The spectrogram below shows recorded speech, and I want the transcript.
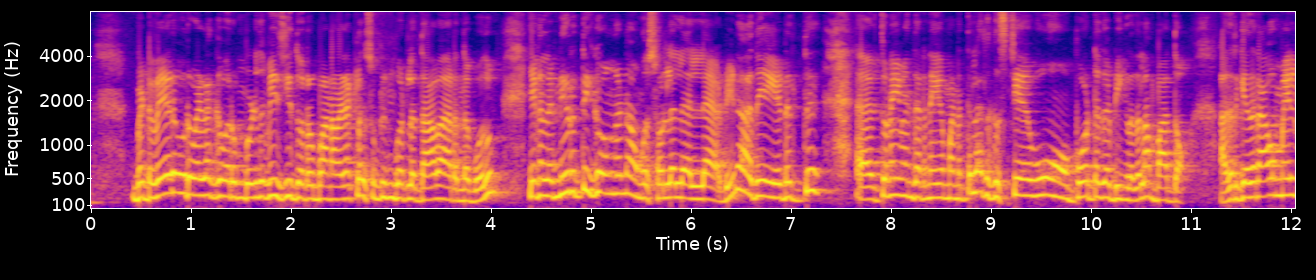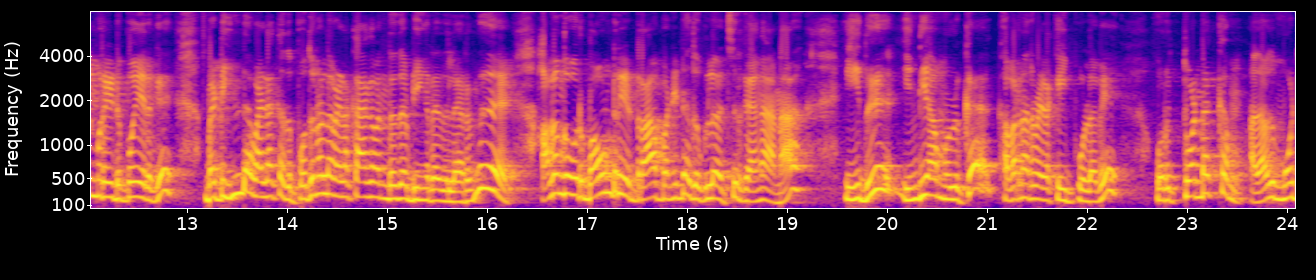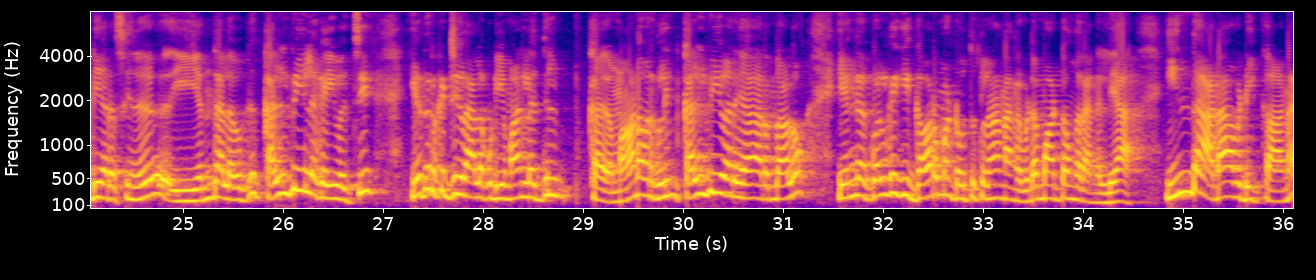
பட் வேற ஒரு வழக்கு வரும்பொழுது விசி தொடர்பான வழக்கில் சுப்ரீம் கோர்ட்டில் தாவா இருந்த போதும் எங்களை நிறுத்திக்கோங்கன்னு அவங்க சொல்லலை இல்லை அப்படின்னு அதை எடுத்து துணைவேந்தர் நியமனத்தில் அதுக்கு ஸ்டேவும் போட்டது அப்படிங்கிறதெல்லாம் பார்த்தோம். அதற்கு எதிராகவும் மேல்முறையீடு போயிருக்கு. பட் இந்த வழக்கு அது பொதுநல வழக்காக வந்தது அப்படிங்கிறதுலேருந்து அவங்க ஒரு பவுண்டரியை ட்ரா பண்ணிட்டு அதுக்குள்ளே வச்சுருக்காங்க. ஆனால் இது இந்தியா முழுக்க கவர்னர் வழக்கை போலவே ஒரு தொடக்கம் அதாவது மோடி அரசு எந்த அளவுக்கு கல்வியில் கை வச்சு எதிர்க்கட்சிகள் ஆளக்கூடிய மாநிலத்தில் க மாணவர்களின் கல்வி வரையாக இருந்தாலும் எங்கள் கொள்கைக்கு கவர்மெண்ட் ஒத்துக்கலாம் நாங்கள் விடமாட்டோங்கிறாங்க இல்லையா? இந்த அடாவடிக்கான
